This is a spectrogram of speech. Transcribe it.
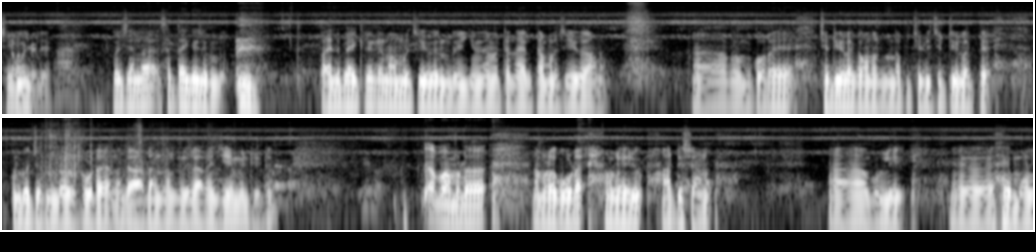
ചെടിയും ഒക്കെ വെച്ച് നല്ല സെറ്റാക്കി വെച്ചിട്ടുണ്ട്. അപ്പോൾ അതിന്റെ ബാക്കിലായിട്ടാണ് നമ്മൾ ചെയ്തുകൊണ്ടിരിക്കുന്നത്. മറ്റേ നേരത്തെ നമ്മൾ ചെയ്തതാണ്. അപ്പം കുറേ ചെടികളൊക്കെ വന്നിട്ടുണ്ട്. അപ്പോൾ ചെടിച്ചട്ടികളൊക്കെ കൊണ്ടുവച്ചിട്ടുണ്ട്. അവർക്ക് കൂടെ ഗാർഡൻ നല്ല രീതിയിൽ അറേഞ്ച് ചെയ്യാൻ വേണ്ടിയിട്ട്. അപ്പോൾ നമ്മുടെ നമ്മുടെ കൂടെ ഉള്ളൊരു ആർട്ടിസ്റ്റാണ് പുള്ളി മുള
